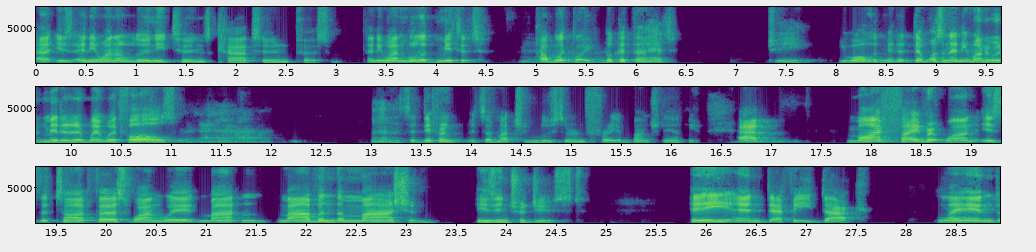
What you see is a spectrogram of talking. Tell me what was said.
uh, is anyone a Looney Tunes cartoon person? Anyone will admit it publicly. Look at that. Gee, you all admit it. There wasn't anyone who admitted it Wentworth Falls. Well, it's a different, it's a much looser and freer bunch down here. Uh, my favorite one is the first one where Martin Marvin the Martian is introduced. He and Daffy Duck land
